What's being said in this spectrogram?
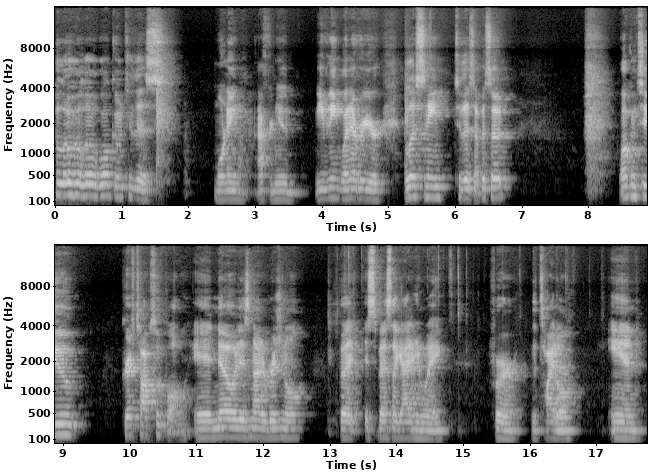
Hello, hello, welcome to this morning, afternoon, evening, whenever you're listening to this episode. Welcome to Griff Talks Football. And no, it is not original, but it's the best I got anyway for the title. And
